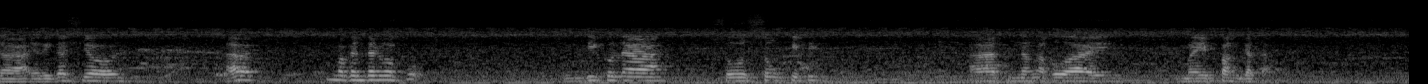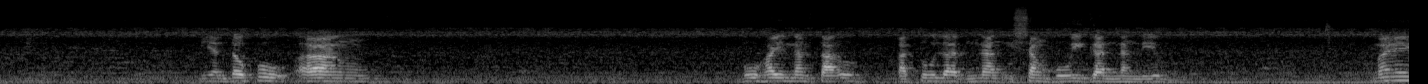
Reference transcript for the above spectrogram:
sa irigasyon. At maganda naman po. Hindi ko na susungkitin. At nang ako ay may panggata. Yan daw po ang buhay ng tao katulad ng isang buwigan ng niyog. May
